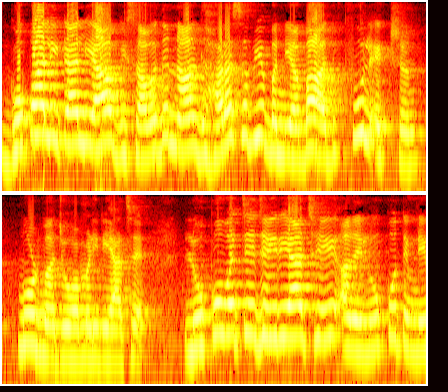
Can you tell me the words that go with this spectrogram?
ગોપાલ ઇટાલિયા વિસાવદરના ધારાસભ્ય બન્યા બાદ ફૂલ એક્શન મોડમાં જોવા મળી રહ્યા છે. લોકો વચ્ચે જઈ રહ્યા છે અને લોકો તેમને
